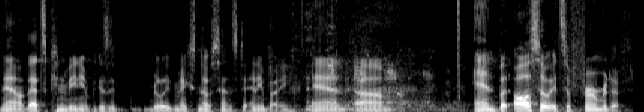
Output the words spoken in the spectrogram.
Now, that's convenient because it really makes no sense to anybody. And, um, and but also it's affirmative.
